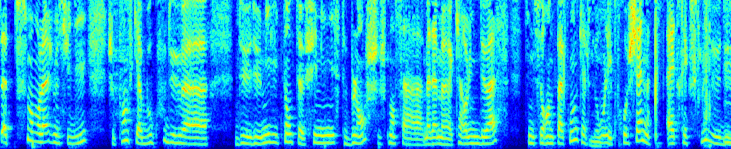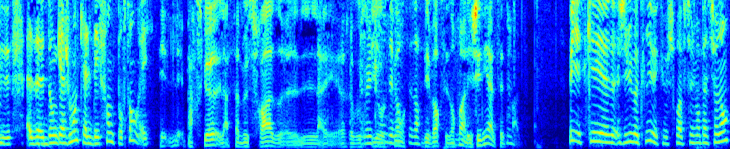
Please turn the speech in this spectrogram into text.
à tout ce moment-là, je me suis dit, je pense qu'il y a beaucoup de, euh, de, militantes féministes blanches, je pense à Madame Caroline Dehas, qui ne se rendent pas compte qu'elles seront les prochaines à être exclues d'engagements de, qu'elles défendent pourtant. Et... parce que la fameuse phrase, la révolution dévore ses, enfants. elle est géniale cette phrase. Oui, ce qui est, j'ai lu votre livre et que je trouve absolument passionnant.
